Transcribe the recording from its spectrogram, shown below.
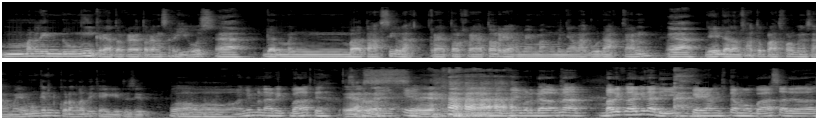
melindungi kreator-kreator yang serius ya dan membatasi lah kreator-kreator yang memang menyalahgunakan ya jadi dalam satu platform yang sama ya mungkin kurang lebih kayak gitu sih Wow, wow, wow. ini menarik banget ya. Ya. Seru, Iya. Iya. ini berdalam. Nah, balik lagi tadi ke yang kita mau bahas adalah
